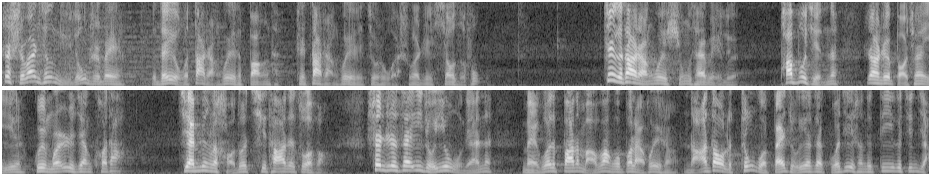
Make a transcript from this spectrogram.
这史万清女流之辈啊，得有个大掌柜的帮他。这大掌柜的就是我说这萧子富。这个大掌柜雄才伟略，他不仅呢让这个宝泉颐规模日渐扩大，兼并了好多其他的作坊，甚至在一九一五年呢，美国的巴拿马万国博览会上拿到了中国白酒业在国际上的第一个金奖。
